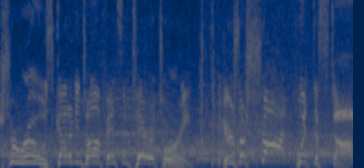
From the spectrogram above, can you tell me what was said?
Giroux's got it into offensive territory. Here's a shot with the stop.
